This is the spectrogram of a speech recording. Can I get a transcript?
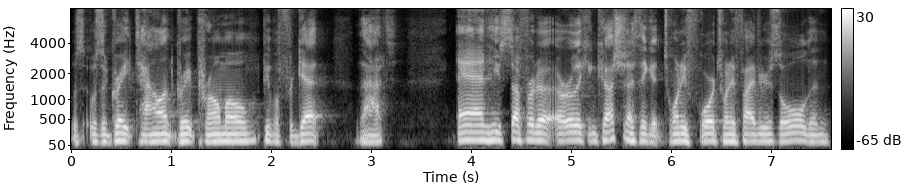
was was a great talent, great promo. People forget that. And he suffered an early concussion, I think at 24, 25 years old. And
